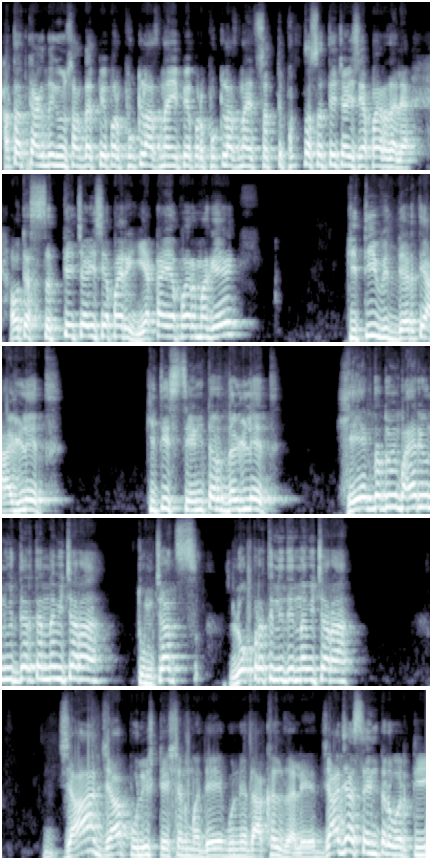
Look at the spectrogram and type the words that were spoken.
हातात कागद घेऊन सांगतात पेपर फुटलाच नाही पेपर फुटलाच नाही. सत्य फक्त सत्तेचाळीस एफ आय आर झाल्या. अहो त्या सत्तेचाळीस एफ आय आर एका एफ आय आर मागे किती विद्यार्थी आडलेत? किती सेंटर दडलेत? हे एकदा तुम्ही बाहेर येऊन विद्यार्थ्यांना विचारा. तुमच्याच लोकप्रतिनिधींना विचारा. ज्या ज्या पोलीस स्टेशनमध्ये गुन्हे दाखल झाले ज्या ज्या सेंटरवरती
